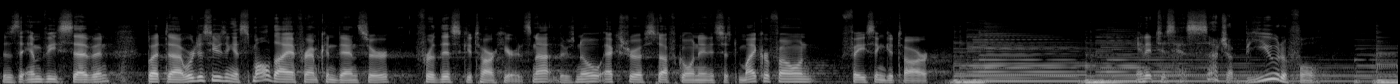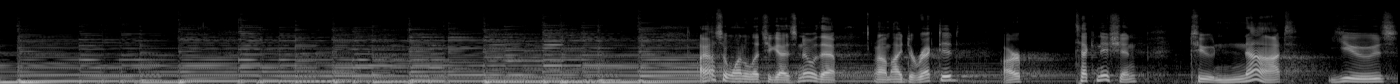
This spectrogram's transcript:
This is the MV7, but uh, we're just using a small diaphragm condenser for this guitar here. It's not, there's no extra stuff going in. It's just microphone facing guitar. And it just has such a beautiful I also want to let you guys know that um, I directed our technician to not use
